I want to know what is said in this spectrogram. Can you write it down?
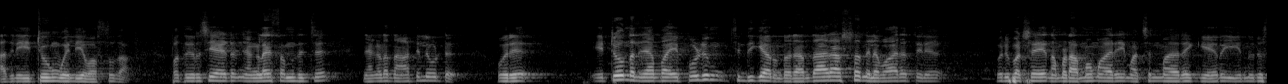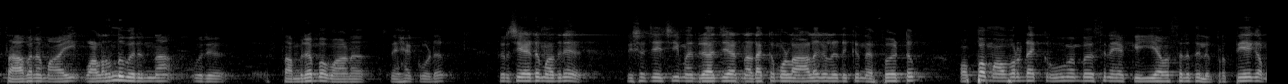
അതിലേറ്റവും വലിയ വസ്തുത. അപ്പോൾ തീർച്ചയായിട്ടും ഞങ്ങളെ സംബന്ധിച്ച് ഞങ്ങളുടെ നാട്ടിലോട്ട് ഒരു ഏറ്റവും നല്ല ഞാൻ എപ്പോഴും ചിന്തിക്കാറുണ്ട് ഒരു അന്താരാഷ്ട്ര നിലവാരത്തിൽ ഒരു പക്ഷേ നമ്മുടെ അമ്മമാരെയും അച്ഛന്മാരെയും കെയർ ചെയ്യുന്ന ഒരു സ്ഥാപനമായി വളർന്നു വരുന്ന ഒരു സംരംഭമാണ് സ്നേഹക്കൂട്. തീർച്ചയായിട്ടും അതിന് നിഷ ചേച്ചി മനുരാജേട്ടൻ അടക്കമുള്ള ആളുകൾ എടുക്കുന്ന എഫേർട്ടും ഒപ്പം അവരുടെ ക്രൂ മെമ്പേഴ്സിനെയൊക്കെ ഈ അവസരത്തിൽ പ്രത്യേകം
